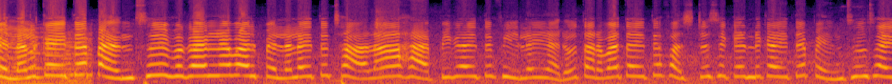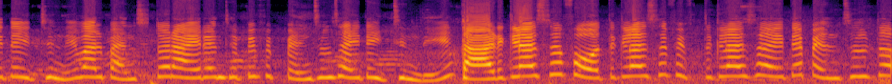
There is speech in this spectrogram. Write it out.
పిల్లలకైతే పెన్స్ ఇవ్వగానే వాళ్ళ పిల్లలు అయితే చాలా హ్యాపీగా అయితే ఫీల్ అయ్యారు. తర్వాత అయితే ఫస్ట్ సెకండ్కి అయితే పెన్సిల్స్ అయితే ఇచ్చింది. వాళ్ళు పెన్స్తో రాయరని చెప్పి పెన్సిల్స్ అయితే ఇచ్చింది. Third class fourth class fifth class అయితే పెన్సిల్తో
